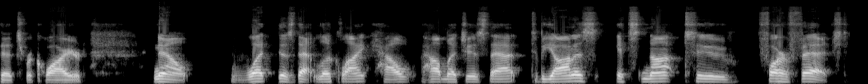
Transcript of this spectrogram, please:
that's required. Now, what does that look like? How how much is that? To be honest, it's not too far fetched.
